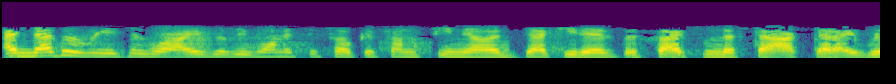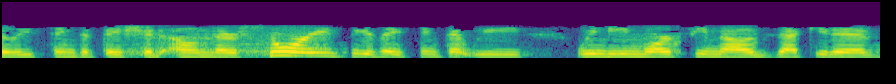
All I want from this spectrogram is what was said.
another reason why i really wanted to focus on female executives aside from the fact that i really think that they should own their stories because i think that we we need more female executives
